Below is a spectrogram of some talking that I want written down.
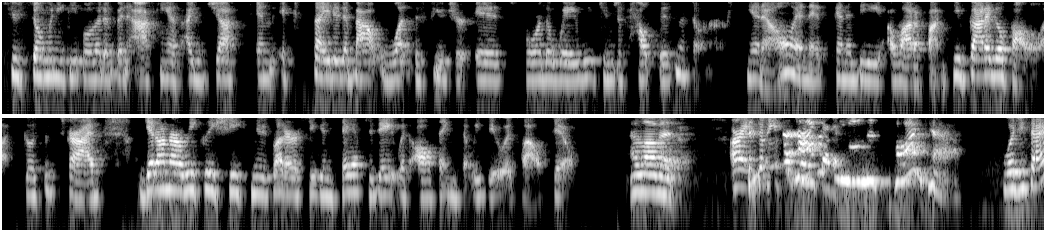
to so many people that have been asking us. I just am excited about what the future is for the way we can just help business owners, you know, and it's going to be a lot of fun. So you've got to go follow us, go subscribe, get on our weekly Chic newsletter so you can stay up to date with all things that we do as well, too. I love it. All right, so April 27th. On this podcast. What'd you say?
